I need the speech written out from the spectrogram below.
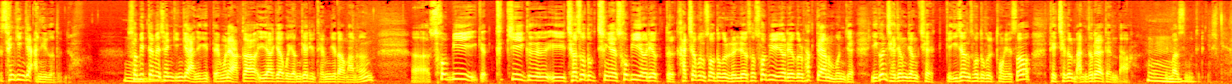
생긴 게 아니거든요. 음. 소비 때문에 생긴 게 아니기 때문에 아까 이야기하고 연결이 됩니다마는 어, 소비 특히 그 이 저소득층의 소비 여력들 가처분 소득을 늘려서 소비 여력을 확대하는 문제 이건 재정 정책 이전 소득을 통해서 대책을 만들어야 된다 음. 이 말씀을 드리고 싶습니다.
